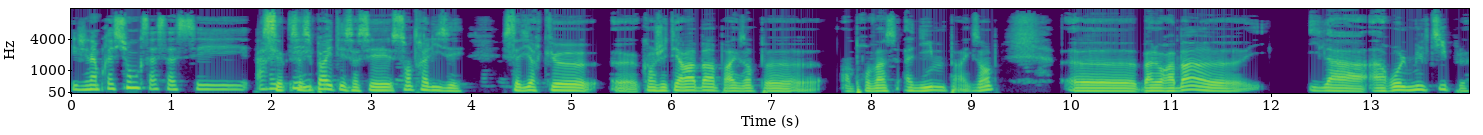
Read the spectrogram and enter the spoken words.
Et j'ai l'impression que ça, ça s'est arrêté. Ça s'est pas arrêté, ça s'est centralisé. C'est-à-dire que euh, quand j'étais rabbin, par exemple, euh, en province, à Nîmes, par exemple, euh, ben, le rabbin, euh, il a un rôle multiple,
